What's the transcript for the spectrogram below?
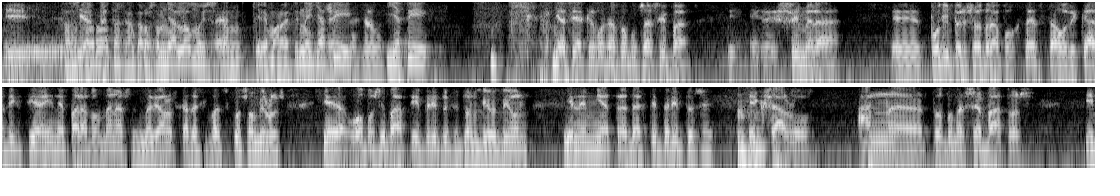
η, Θα σας το ρώταγα τώρα, στο μυαλό μου ήσασταν ε, κύριε Μωρέτη, είναι γιατί, γιατί γιατί ακριβώς αυτό που σας είπα ε, σήμερα ε, πολύ περισσότερο από χθες. Τα οδικά δίκτυα είναι παραδομένα στους μεγάλους κατασκευαστικούς ομίλους. Και όπως είπα αυτή η περίπτωση των διοδίων είναι μια τρανταχτή περίπτωση. Εξάλλου αν ε, το δούμε σε βάθος οι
